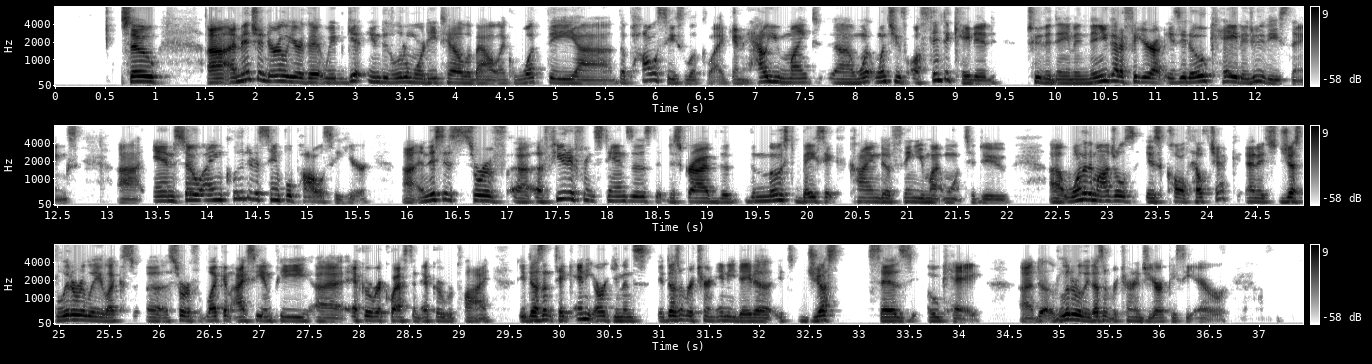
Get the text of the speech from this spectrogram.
So uh, I mentioned earlier that we'd get into a little more detail about like what the uh, the policies look like and how you might uh, once you've authenticated to the daemon, then you got to figure out is it okay to do these things. Uh, and so I included a sample policy here. Uh, and this is sort of uh, a few different stanzas that describe the, the most basic kind of thing you might want to do. Uh, one of the modules is called health check, and it's just literally like uh, sort of like an ICMP uh, echo request and echo reply. It doesn't take any arguments. It doesn't return any data. It just says okay. Uh, literally doesn't return a gRPC error.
